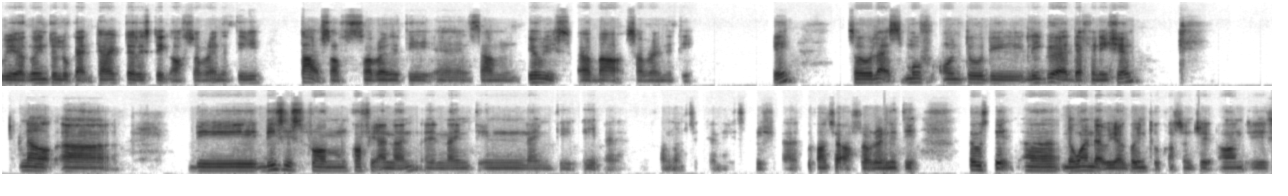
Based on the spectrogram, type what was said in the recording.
We are going to look at characteristic of sovereignty, types of sovereignty, and some theories about sovereignty. Okay, so let's move on to the legal definition. Now, uh, the this is from Kofi Annan in 1998. Uh, mistaken, his speech, uh, the concept of sovereignty. So, state, uh, the one that we are going to concentrate on is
